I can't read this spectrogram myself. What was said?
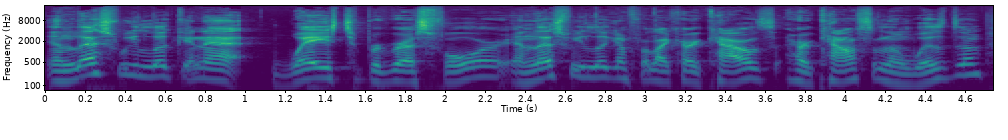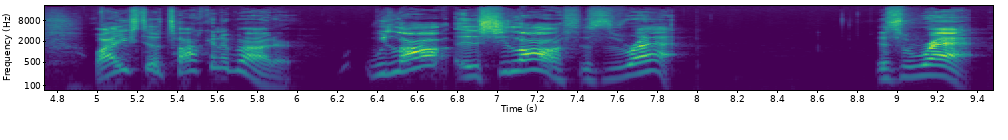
unless we looking at ways to progress forward, unless we looking for like her counsel, her counsel and wisdom, why are you still talking about her? We lost. She lost. It's a wrap. It's a wrap.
